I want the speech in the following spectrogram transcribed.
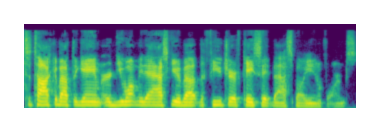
to talk about the game or do you want me to ask you about the future of K State basketball uniforms?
